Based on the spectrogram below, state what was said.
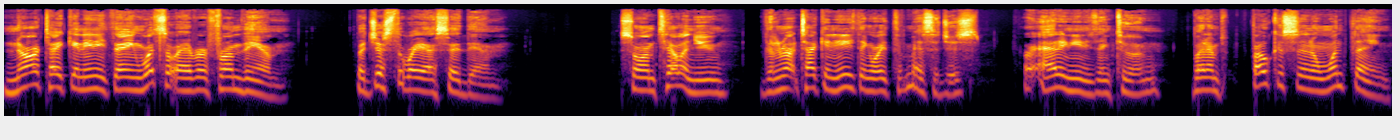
nor taking anything whatsoever from them, but just the way I said them. So I'm telling you that I'm not taking anything away from messages or adding anything to them, but I'm focusing on one thing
